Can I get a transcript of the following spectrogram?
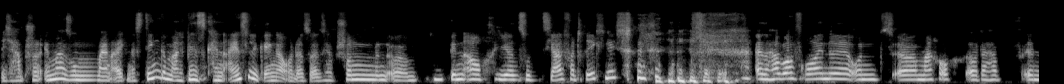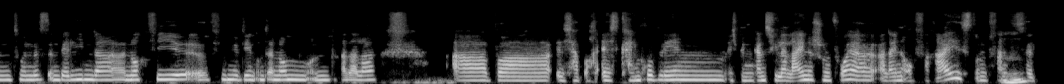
ich habe schon immer so mein eigenes Ding gemacht. Ich bin jetzt kein Einzelgänger oder so. Also ich habe schon, äh, bin auch hier sozial verträglich. also habe auch Freunde und äh, mache auch oder habe zumindest in Berlin da noch viel, äh, viel mit denen unternommen und tralala. Aber ich habe auch echt kein Problem. Ich bin ganz viel alleine schon vorher alleine auch verreist und fand mhm. es halt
